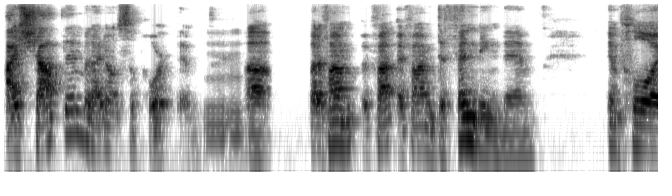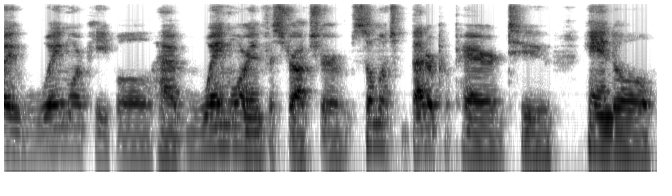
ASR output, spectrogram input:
I shop them, but I don't support them. Mm-hmm. Uh, but if I'm if I if I'm defending them, employ way more people, have way more infrastructure, so much better prepared to handle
